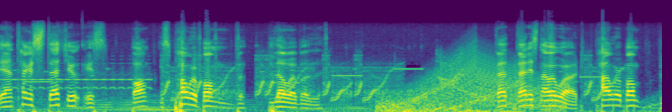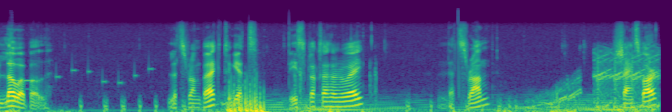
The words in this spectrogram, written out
the entire statue is bomb is power bomb blowable. That that is now a word. Power bomb blowable. Let's run back to get these blocks out of the way. Let's run. Shine spark.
